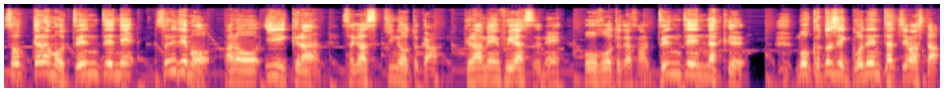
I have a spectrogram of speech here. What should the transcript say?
そっからもう全然ね、それでも、あの、いいクラン探す機能とか、クラメン増やすね、方法とかさ、全然なく、もう今年で5年経ちました。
